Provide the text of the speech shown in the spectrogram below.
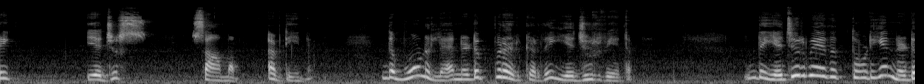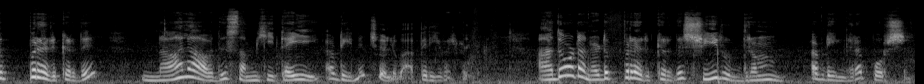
ரிக் யஜுஸ் சாமம் அப்படின்னு. இந்த மூணில் நடுப்புற இருக்கிறது யஜுர்வேதம். இந்த யஜுர்வேதத்தோடைய நடுப்புற இருக்கிறது நாலாவது சம்ஹிதை அப்படின்னு சொல்லுவா பெரியவர்கள். அதோட நடுப்புற இருக்கிறது ஸ்ரீருத்ரம் அப்படிங்கிற போர்ஷன்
